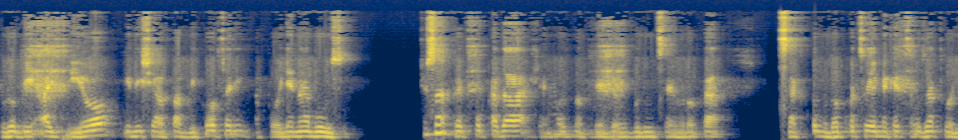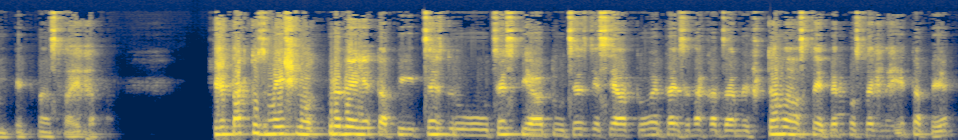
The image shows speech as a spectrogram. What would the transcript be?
urobí IPO, Initial Public Offering a pôjde na burzu čo sa predpokladá, že možno priebehu budúceho roka sa k tomu dopracujeme, keď sa uzatvorí 15. etapa. Čiže takto sme išli od prvej etapy cez druhú, cez piatú, cez desiatú, momentálne sa nachádzame v 14. predposlednej etape,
